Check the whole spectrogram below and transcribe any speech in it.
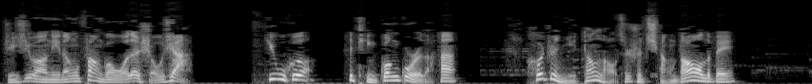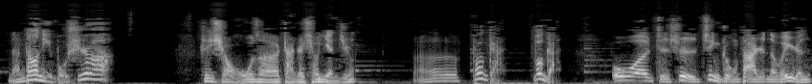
只希望你能放过我的手下。哟呵，还挺光棍的哈。合着你当老子是强盗了呗？难道你不是吗？这小胡子眨着小眼睛，呃，不敢，不敢。我只是敬重大人的为人，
